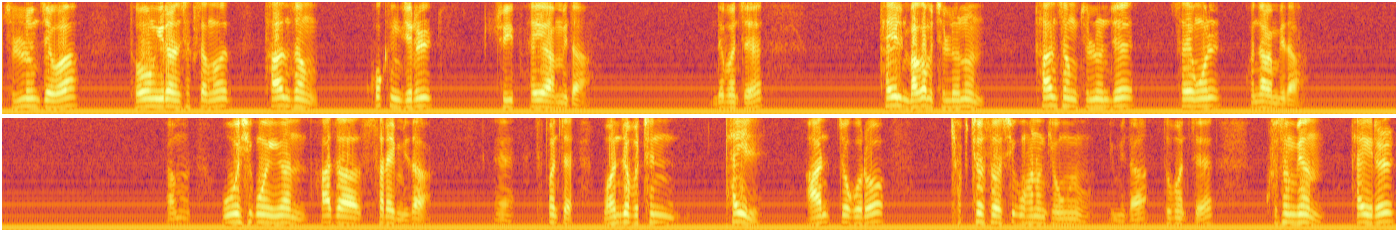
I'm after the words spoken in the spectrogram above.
줄눈제와 동일한 색상의 탄성 코킹제를 주입해야 합니다. 네 번째, 타일 마감 줄눈은 탄성 줄눈제 사용을 권장합니다. 의한 하자 사례입니다. 예, 첫 번째, 먼저 붙인 타일 안쪽으로 겹쳐서 시공하는 경우입니다. 두 번째, 구성면 타일을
